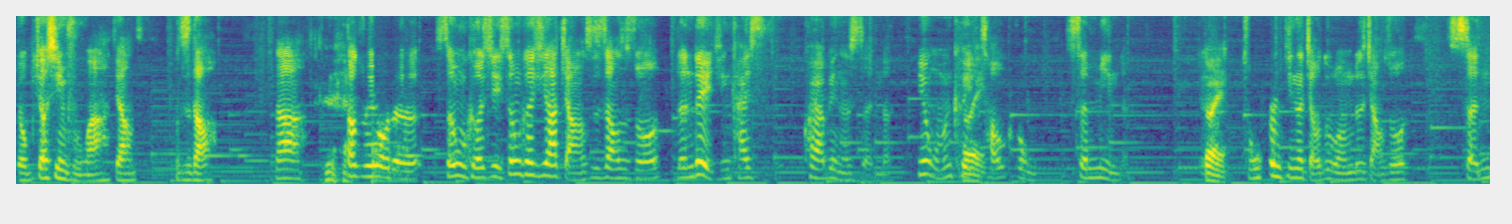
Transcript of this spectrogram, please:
有比较幸福吗？这样子不知道。那 到最后的生物科技，生物科技它讲的事实上是说，人类已经开始快要变成神了，因为我们可以操控生命了。对，从圣经的角度，我们不是讲说，神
